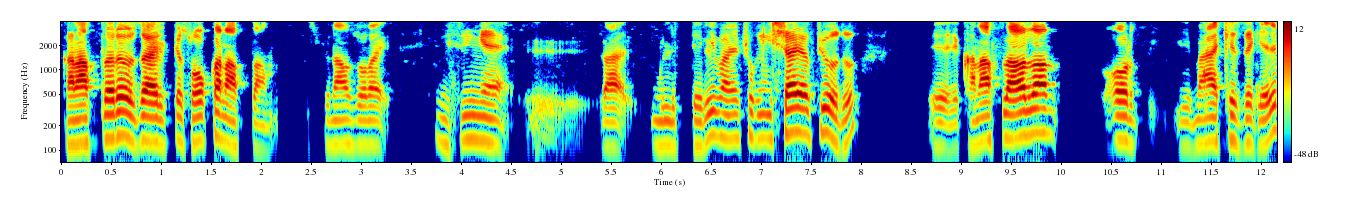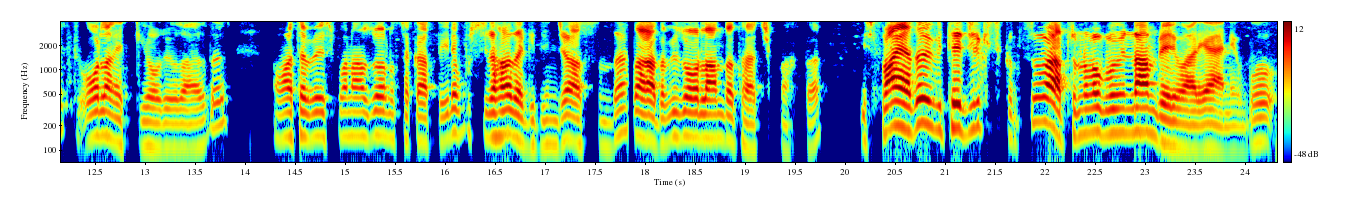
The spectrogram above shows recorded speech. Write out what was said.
Kanatları özellikle sol kanattan Spinazzola, Insigne e, ve birlikteliği bence çok iyi işler yapıyordu. E, kanatlardan or, merkeze gelip oradan etkili oluyorlardı. Ama tabii Spinazzola'nın sakatlığıyla bu silaha da gidince aslında daha da bir zorlandı hata çıkmakta. İspanya'da bir bitiricilik sıkıntısı var. Turnuva boyundan beri var yani. Bu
